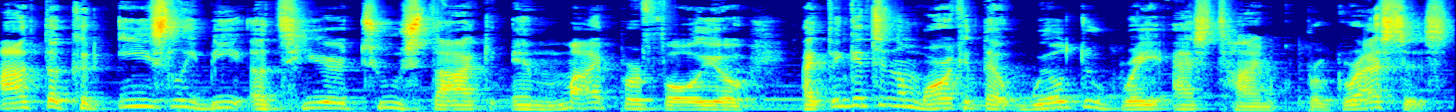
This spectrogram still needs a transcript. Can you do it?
Okta could easily be a tier two stock in my portfolio. I think it's in a market that will do great as time progresses.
